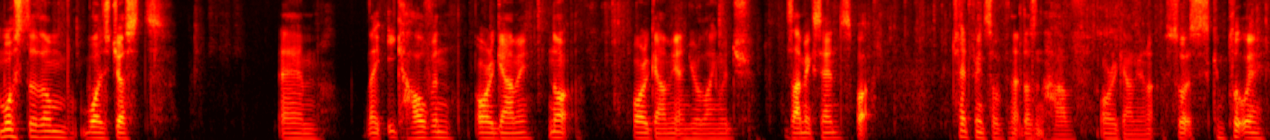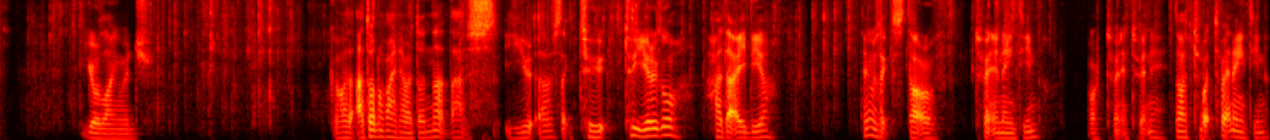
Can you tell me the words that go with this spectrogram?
most of them was just, um, like E. Origami, not origami in your language. Does that make sense? But try to find something that doesn't have origami on it. So it's completely your language. God, I don't know why I never done that. That's year that was like two two year ago. I had that idea. Think it was like start of 2019 or 2020. No, tw 2019.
